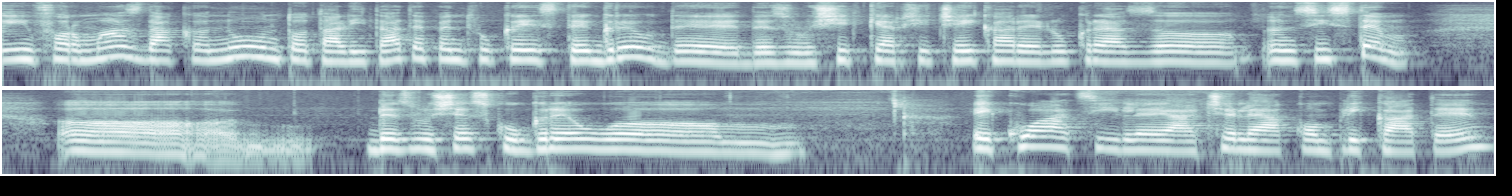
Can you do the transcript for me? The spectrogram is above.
informați, dacă nu în totalitate, pentru că este greu de dezlușit chiar și cei care lucrează în sistem dezlușesc cu greu uh, ecuațiile acelea complicate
